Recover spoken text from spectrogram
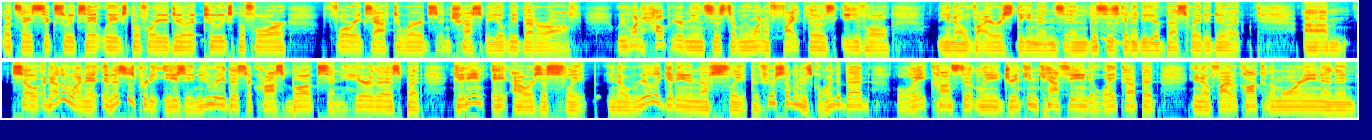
let's say six weeks, eight weeks before you do it, two weeks before, four weeks afterwards, and trust me, you'll be better off. We want to help your immune system. We want to fight those evil, you know, virus demons, and this is going to be your best way to do it. Um, so another one, and this is pretty easy, and you read this across books and hear this, but getting eight hours of sleep, you know, really getting enough sleep. If you're someone who's going to bed late constantly, drinking caffeine to wake up at, you know, five o'clock in the morning and then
